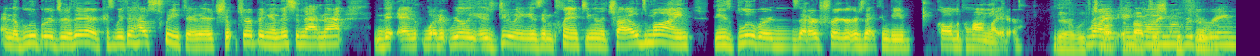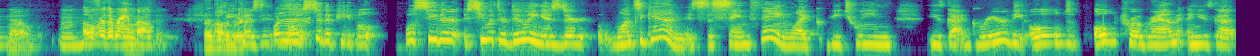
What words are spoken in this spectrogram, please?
And the bluebirds are there because we think how sweet they're there chirping and this and that and that. And what it really is doing is implanting in the child's mind these bluebirds that are triggers that can be called upon later. Yeah, we've right, talked about and going over the rainbow. Mm-hmm. Over the rainbow. Over the, over the because well, most of the people will see their see what they're doing is they're once again it's the same thing like between you've got greer the old old program and you've got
